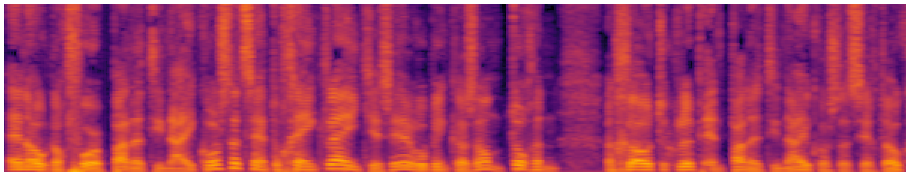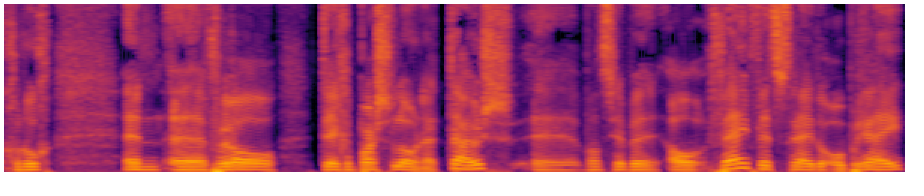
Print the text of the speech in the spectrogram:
En ook nog voor Panathinaikos. Dat zijn toch geen kleintjes. Hè? Rubin Kazan, toch een, een grote club. En Panathinaikos, dat zegt ook genoeg. En vooral tegen Barcelona thuis. want ze hebben al vijf wedstrijden op rij.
